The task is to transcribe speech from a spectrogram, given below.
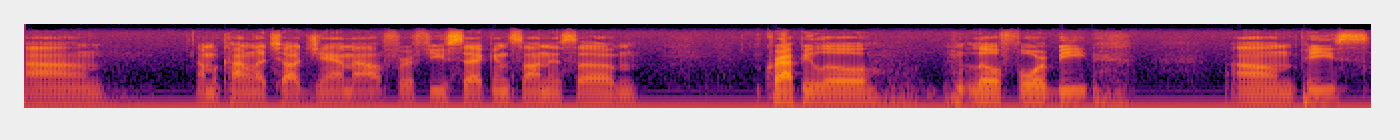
Um, I'm gonna kind of let y'all jam out for a few seconds on this um, crappy little little four beat um, piece.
